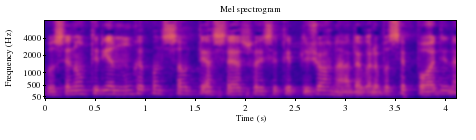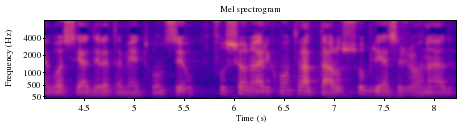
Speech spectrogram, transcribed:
você não teria nunca condição de ter acesso a esse tipo de jornada. Agora você pode negociar diretamente com o seu funcionário e contratá-lo sobre essa jornada.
